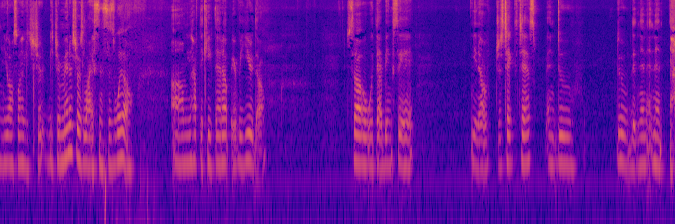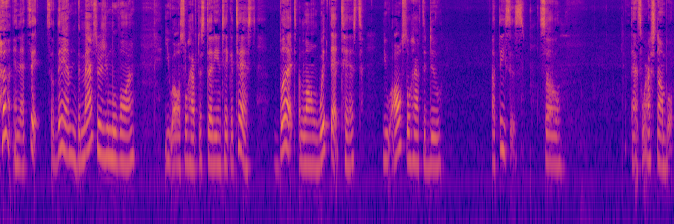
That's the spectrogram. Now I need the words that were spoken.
And you also have to get your, get your minister's license as well. Um, you have to keep that up every year, though. So, with that being said, you know, just take the test and do do and, and, and that's it. So then the masters you move on, you also have to study and take a test. But along with that test, you also have to do a thesis. So that's where I stumbled.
